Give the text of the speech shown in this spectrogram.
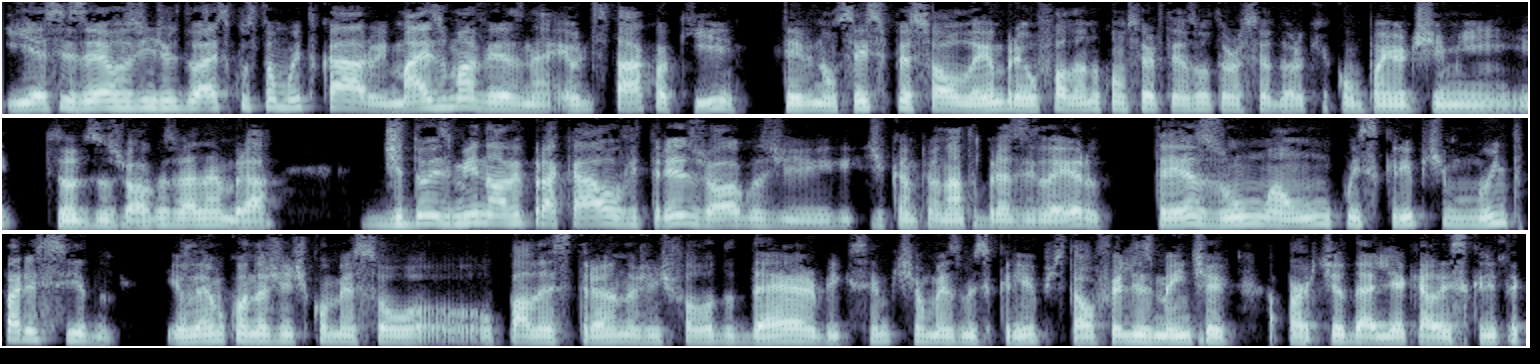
e esses erros individuais custam muito caro. E mais uma vez, né, eu destaco aqui, teve, não sei se o pessoal lembra, eu falando com certeza o torcedor que acompanha o time em todos os jogos vai lembrar. De 2009 para cá, houve três jogos de, de campeonato brasileiro, 3-1 a 1 com script muito parecido. Eu lembro quando a gente começou o palestrando, a gente falou do derby, que sempre tinha o mesmo script e tal. Felizmente, a partir dali, aquela escrita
